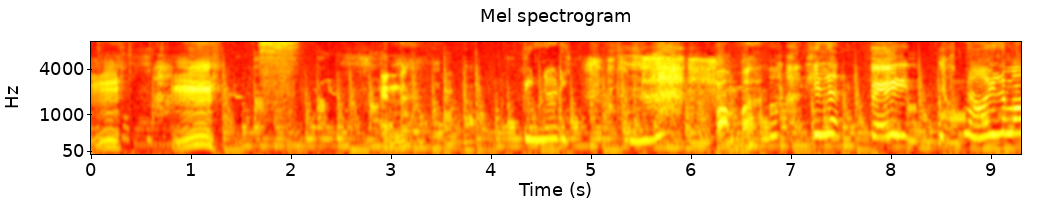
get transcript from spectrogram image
ம், ம். என்ன? பின்னாடி. பாம்பா? இல்ல பேய். நான் இல்லம்மா.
